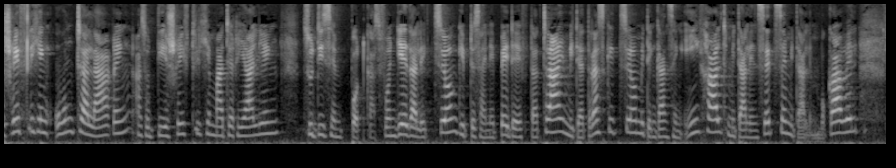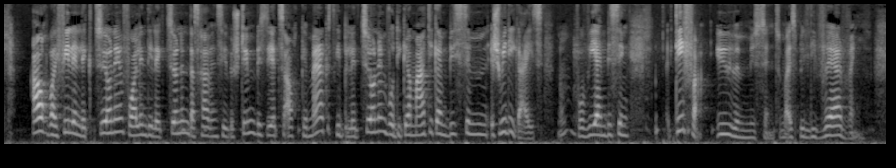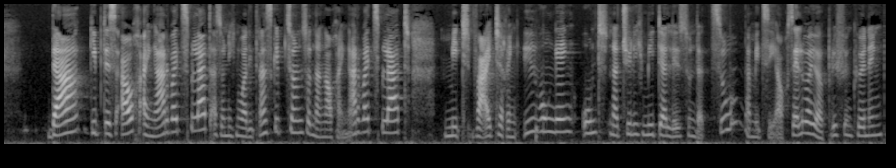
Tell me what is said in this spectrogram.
schriftlichen Unterlagen, also die schriftlichen Materialien zu diesem Podcast. Von jeder Lektion gibt es eine PDF-Datei mit der Transkription, mit dem ganzen Inhalt, mit allen Sätzen, mit allen Vokabeln auch bei vielen Lektionen, vor allem die Lektionen, das haben Sie bestimmt bis jetzt auch gemerkt, es gibt Lektionen, wo die Grammatik ein bisschen schwieriger ist, ne? wo wir ein bisschen tiefer üben müssen, zum Beispiel die Verben. Da gibt es auch ein Arbeitsblatt, also nicht nur die Transkription, sondern auch ein Arbeitsblatt mit weiteren Übungen und natürlich mit der Lösung dazu, damit Sie auch selber überprüfen können,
